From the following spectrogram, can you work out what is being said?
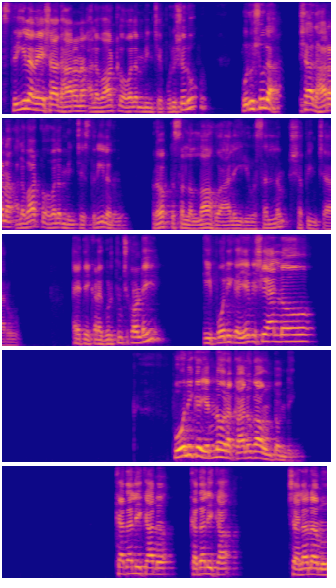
స్త్రీల వేషధారణ అలవాట్లు అవలంబించే పురుషులు పురుషుల వేషధారణ అలవాట్లు అవలంబించే స్త్రీలను ప్రవక్త సల్లల్లాహు అలీహి వసల్లం శపించారు. అయితే ఇక్కడ గుర్తుంచుకోండి ఈ పోలిక ఏ విషయాల్లో? పోలిక ఎన్నో రకాలుగా ఉంటుంది. కదలిక కదలిక చలనము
